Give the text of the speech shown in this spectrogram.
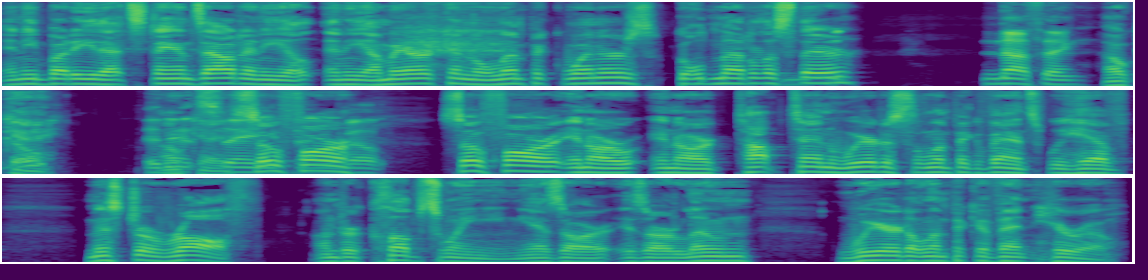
anybody that stands out? Any any American Olympic winners, gold medalists there? Nothing. Okay. Nope. Okay, so far- about- So far in our in our top ten weirdest Olympic events, we have Mr. Roth under club swinging as our is our lone weird Olympic event hero.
